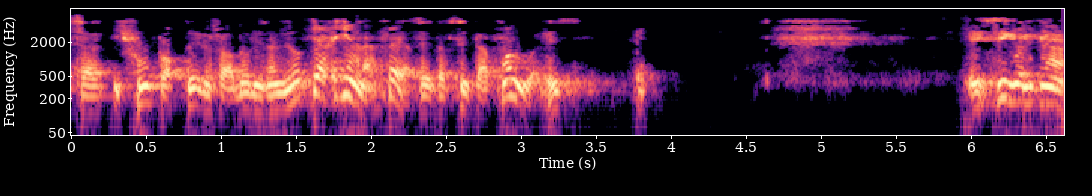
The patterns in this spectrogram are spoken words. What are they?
ça, il faut porter le fardeau des uns des autres. Il n'y a rien à faire, c'est à prendre ou à laisser. Et si quelqu'un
